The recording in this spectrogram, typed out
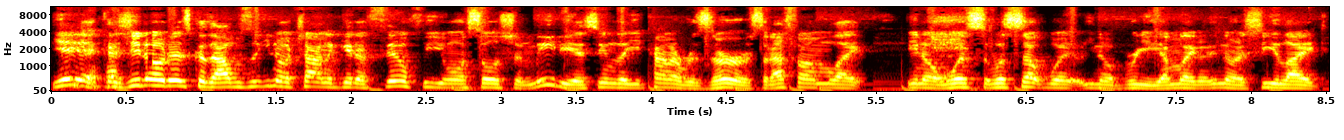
yeah, yeah. Because you know this, because I was you know trying to get a feel for you on social media. It seems like you're kind of reserved. So that's why I'm like, you know, what's what's up with you know Bree? I'm like, you know, is she like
